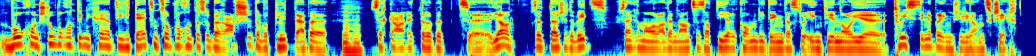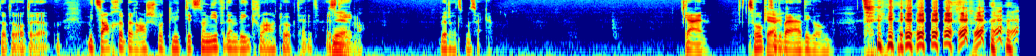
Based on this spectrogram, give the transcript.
wo kommst du, wo kommt deine Kreativität zum Zug, wo kommt das Überraschende, wo die Leute eben sich gar nicht darüber, z- äh, ja, da, da ist ja der Witz, sag ich mal, an dem ganzen Satire-Comedy-Ding, dass du irgendwie einen neuen Twist reinbringst in die ganze Geschichte oder, oder äh, mit Sachen überrascht, wo die Leute jetzt noch nie von dem Winkel angeschaut haben, ein Ja. Thema. Würde ich jetzt mal sagen. Geil. Zurück Geil. zur Beerdigung.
